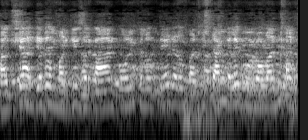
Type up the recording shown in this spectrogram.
ਖਦਸ਼ਾ ਜਦੋਂ ਮਰਜ਼ੀ ਸਰਕਾਰ ਕੋਲ ਹੀ ਖਲੋਤੇ ਜਦੋਂ ਮਰਜ਼ੀ ਚੱਕ ਲੈ ਕੋਈ ਰੌਲਾ ਨਹੀਂ।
